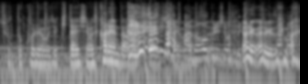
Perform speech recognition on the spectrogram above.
ちょっとこれをじゃあ期待してます。カレンダーも期待してます。あのお送りします。ありがとうございます。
